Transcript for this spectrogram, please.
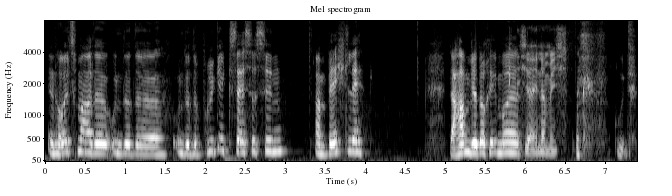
in Holzmade unter der, unter der Brücke gesessen sind, am Bächle, da haben wir doch immer. Ich erinnere mich. gut.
